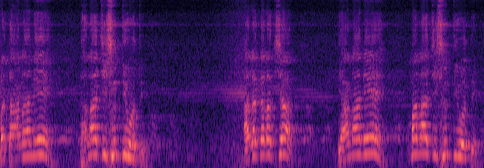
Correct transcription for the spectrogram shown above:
मग दानाने धनाची शुद्धी होते. आलं का लक्षात? ध्यानाने मनाची शुद्धी होते.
